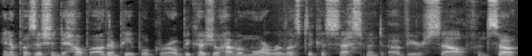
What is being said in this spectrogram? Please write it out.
in a position to help other people grow because you'll have a more realistic assessment of yourself. And so,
